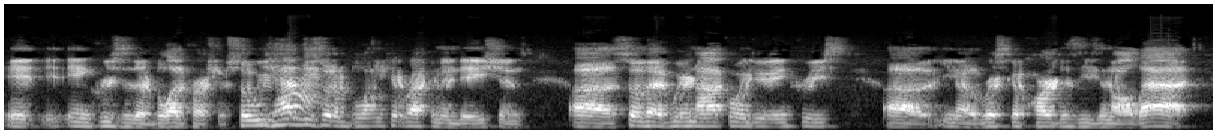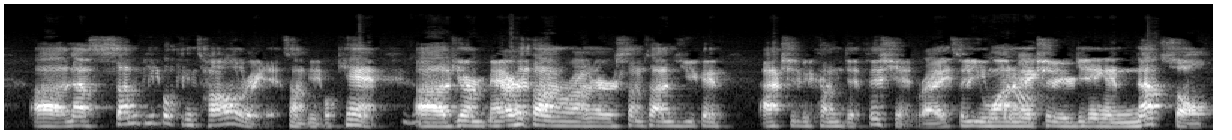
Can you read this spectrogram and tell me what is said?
it, it increases their blood pressure. So we yeah. have these sort of blanket recommendations uh, so that we're not going to increase, uh, you know, risk of heart disease and all that. Uh, now, some people can tolerate it, some people can't. Uh, if you're a marathon runner, sometimes you can actually become deficient, right? So you want to make sure you're getting enough salt.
